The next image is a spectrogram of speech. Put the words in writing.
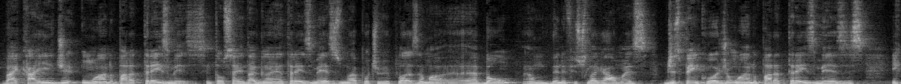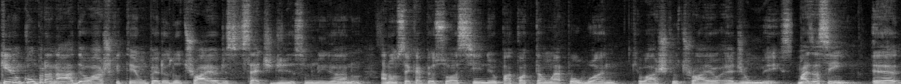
vai cair de um ano para três meses. Então você ainda ganha três meses no Apple TV Plus, é, uma, é bom, é um benefício legal, mas despencou de um ano para três meses. E quem não compra nada, eu acho que tem um período trial de sete dias, se não me engano, a não ser que a pessoa assine o pacotão Apple One, que eu acho que o trial é de um mês. Mas assim, é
